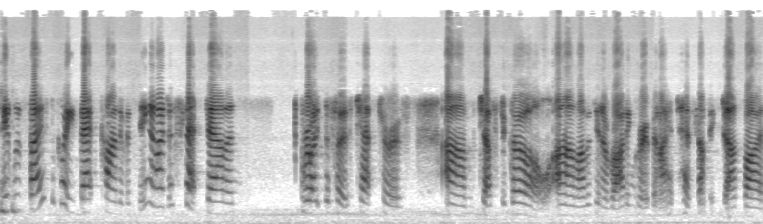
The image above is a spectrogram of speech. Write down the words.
it was basically that kind of a thing, and I just sat down and wrote the first chapter of um, Just a Girl. Um, I was in a writing group, and I had to have something done by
